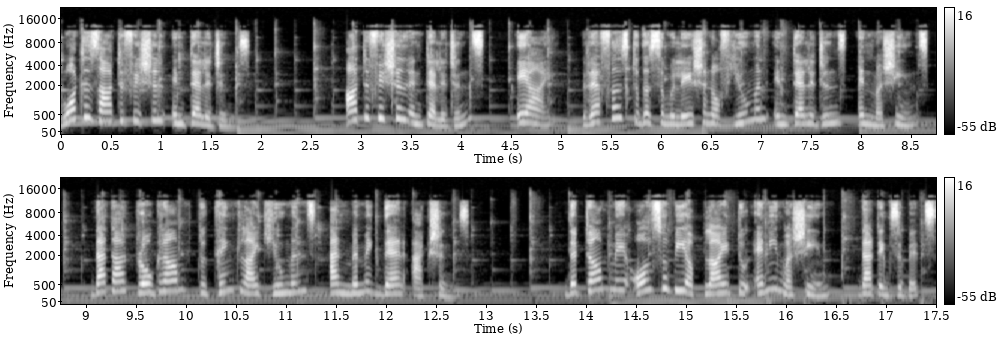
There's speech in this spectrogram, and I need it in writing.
What is artificial intelligence? Artificial intelligence, AI, refers to the simulation of human intelligence in machines that are programmed to think like humans and mimic their actions. The term may also be applied to any machine that exhibits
